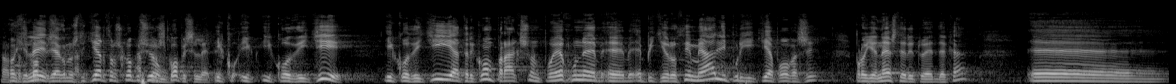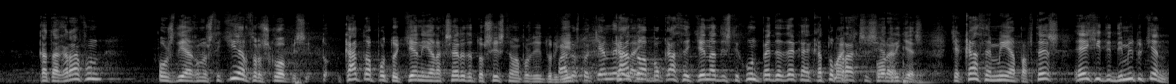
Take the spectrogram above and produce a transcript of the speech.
Όχι, λέει διαγνωστική αρθροσκόπηση όμως. Αρθροσκόπηση λέτε. Η, κω- η, η κωδική, η κωδική ιατρικών πράξεων που έχουν ε, ε, επικυρωθεί με άλλη υπουργική απόφαση, προγενέστερη του 11, ε, καταγράφουν ως διαγνωστική αρθροσκόπηση. Το- κάτω από το ΚΕΝ, για να ξέρετε το σύστημα πώς λειτουργεί, Πάντως το ΚΕΝ δεν κάτω μιλάει. από κάθε ΚΕΝ αντιστοιχούν 5, 10, 100 πράξεις ωραία. ιατρικές. Και κάθε μία από αυτές έχει την τιμή του ΚΕΝ.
